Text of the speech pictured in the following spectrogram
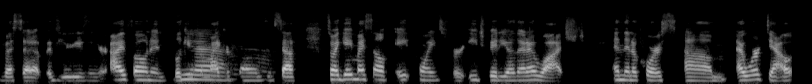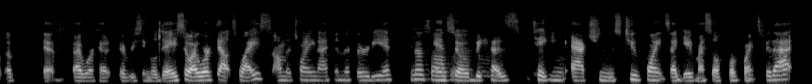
best setup if you're using your iPhone and looking Yeah. for microphones and stuff. So I gave myself eight points for each video that I watched. And then, of course, um, I worked out. Of, I work out every single day. So I worked out twice on the 29th and the 30th. That's awesome. And so because taking actions two points, I gave myself four points for that.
